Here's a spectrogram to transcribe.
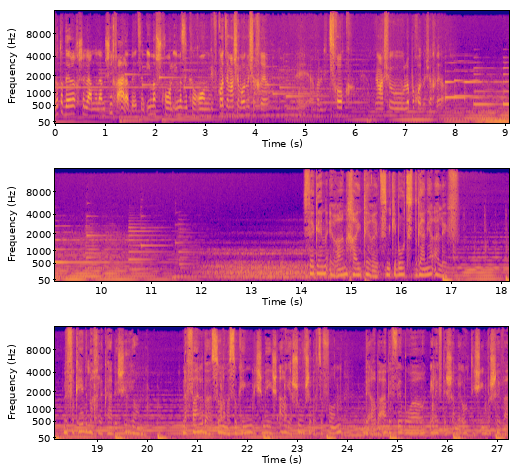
זאת הדרך שלנו להמשיך הלאה בעצם, עם השכול, עם הזיכרון. לבכות זה משהו מאוד משחרר, אה, אבל לצחוק זה משהו לא פחות משחרר. סגן ערן חי פרץ מקיבוץ דגניה א', מפקד מחלקה בשריון, נפל באסון המסוקים בשמי שאר ישוב שבצפון ב-4 בפברואר 1997,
